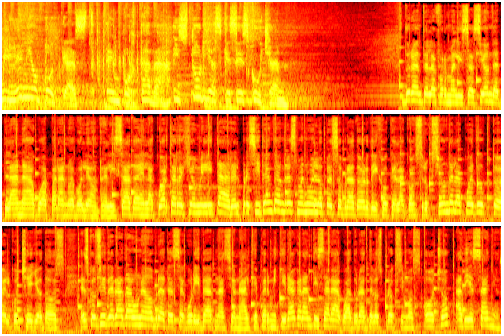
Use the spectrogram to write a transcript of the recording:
Milenio Podcast. En portada. Historias que se escuchan. Durante la formalización del Plan Agua para Nuevo León realizada en la cuarta región militar, el presidente Andrés Manuel López Obrador dijo que la construcción del acueducto El Cuchillo 2 es considerada una obra de seguridad nacional que permitirá garantizar agua durante los próximos 8 a 10 años.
